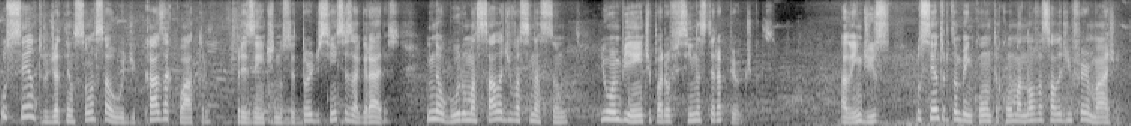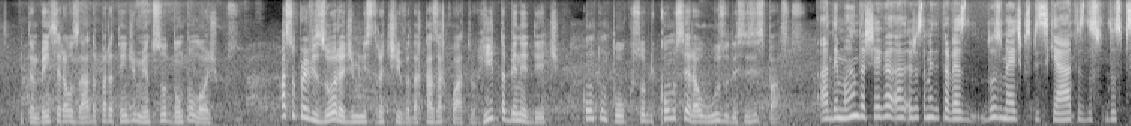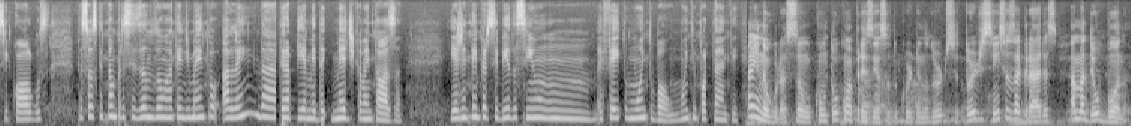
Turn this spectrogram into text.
O Centro de Atenção à Saúde Casa 4, presente no setor de ciências agrárias, inaugura uma sala de vacinação e um ambiente para oficinas terapêuticas. Além disso, o centro também conta com uma nova sala de enfermagem, que também será usada para atendimentos odontológicos. A supervisora administrativa da Casa 4, Rita Benedetti, conta um pouco sobre como será o uso desses espaços a demanda chega justamente através dos médicos psiquiatras, dos, dos, psicólogos, pessoas que estão precisando de um atendimento além da terapia medicamentosa. E a gente tem percebido assim um efeito muito bom, muito importante. A inauguração contou com a presença do coordenador do setor de ciências agrárias, Amadeu Bona,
